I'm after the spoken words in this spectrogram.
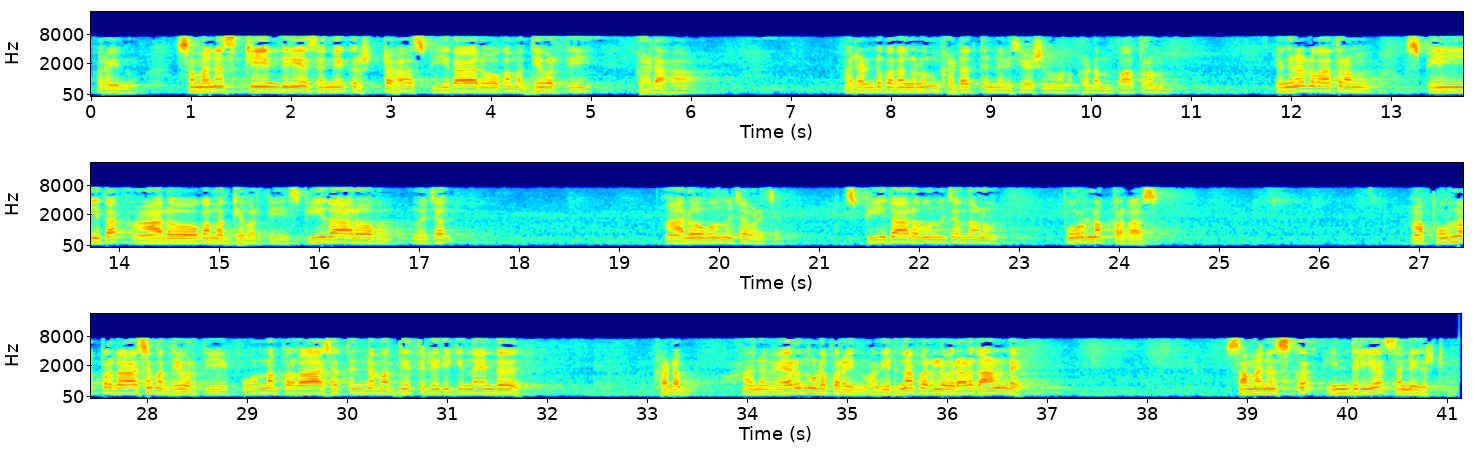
പറയുന്നു. സമനസ്കേന്ദ്രിയ സന്നികൃഷ്ട സ്പീതാലോക മധ്യവർത്തി ഘട. ആ രണ്ട് പദങ്ങളും ഘടത്തിന്റെ വിശേഷണമാണ്. ഘടം പാത്രം. എങ്ങനെയുള്ള പാത്രം? സ്പീത ആലോക മധ്യവർത്തി. സ്പീതാലോകം എന്ന് വെച്ചാൽ ആലോകം എന്ന് വെച്ചാൽ വെളിച്ചം. സ്പീതാലോകം എന്ന് വെച്ചാൽ എന്താണ്? പൂർണപ്രകാശം. ആ പൂർണപ്രകാശ മധ്യവർത്തി പൂർണപ്രകാശത്തിന്റെ മധ്യത്തിലിരിക്കുന്ന എന്ത്? ഘടം. അതിന് വേറൊന്നുകൂടെ പറയുന്നു. അതിരുന്നാൽ പറയല്ലോ ഒരാൾ കാണണ്ടേ? സമനസ്ക ഇന്ദ്രിയ സന്നികൃഷ്ട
